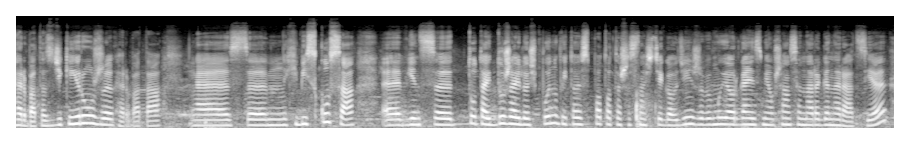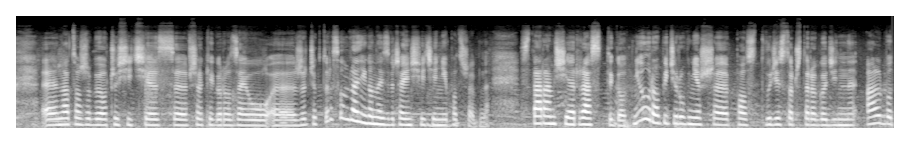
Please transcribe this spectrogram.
herbata z dzikiej róży, herbata e, z hibiskusa, więc tutaj duża ilość płynów i to jest po to te 16 godzin, żeby mój organizm miał szansę na regenerację, na to, żeby oczyścić się z wszelkiego rodzaju rzeczy, które są dla niego najzwyczajniej w świecie niepotrzebne. Staram się raz w tygodniu robić również post 24-godzinny albo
